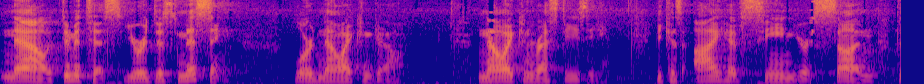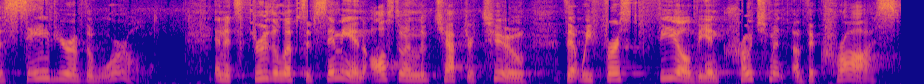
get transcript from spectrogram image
now, dimittis, you are dismissing. Lord, now I can go. Now I can rest easy because I have seen your Son, the Savior of the world. And it's through the lips of Simeon, also in Luke chapter 2, that we first feel the encroachment of the cross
